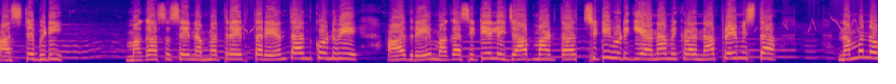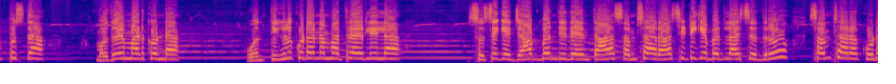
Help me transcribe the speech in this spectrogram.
ಅಷ್ಟೇ ಬಿಡಿ. ಮಗ ಸೊಸೆ ನಮ್ಮ ಹತ್ರ ಇರ್ತಾರೆ ಅಂತ ಅಂದ್ಕೊಂಡ್ವಿ. ಆದ್ರೆ ಮಗ ಸಿಟಿಯಲ್ಲಿ ಜಾಬ್ ಮಾಡ್ತಾ ಸಿಟಿ ಹುಡುಗಿ ಅನಾಮಿಕಳನ್ನ ಪ್ರೇಮಿಸ್ದ. ನಮ್ಮನ್ನ ಒಪ್ಪಿಸ್ದ. ಮದುವೆ ಮಾಡ್ಕೊಂಡ. ಒಂದು ತಿಂಗಳು ಕೂಡ ನಮ್ಮ ಹತ್ರ ಇರ್ಲಿಲ್ಲ. ಸೊಸೆಗೆ ಜಾಬ್ ಬಂದಿದೆ ಅಂತ ಸಂಸಾರ ಸಿಟಿಗೆ ಬದಲಾಯಿಸಿದ್ರು, ಸಂಸಾರ ಕೂಡ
